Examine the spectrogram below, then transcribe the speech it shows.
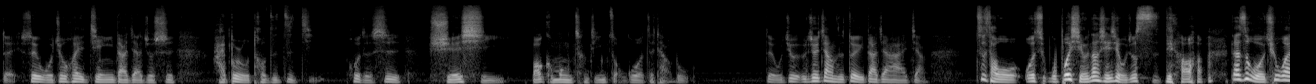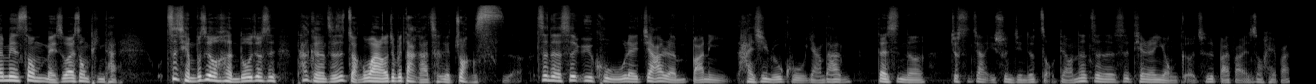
对，所以我就会建议大家，就是还不如投资自己，或者是学习宝可梦曾经走过这条路。对，我就我觉得这样子对于大家来讲。至少我我我不会写文章写写我就死掉啊！但是我去外面送美食外送平台，之前不是有很多就是他可能只是转个弯，然后就被大卡车给撞死了，真的是欲哭无泪，家人把你含辛茹苦养大，但是呢就是这样一瞬间就走掉，那真的是天人永隔，就是白发人送黑发，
